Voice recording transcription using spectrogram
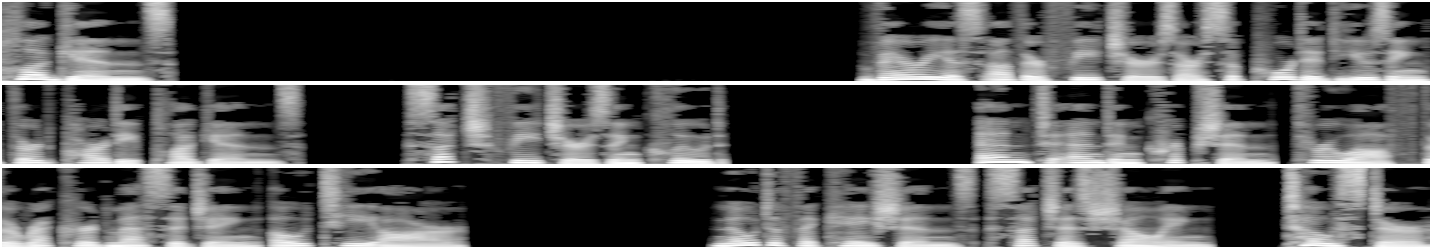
Plugins Various other features are supported using third-party plugins. Such features include end-to-end -end encryption, through off-the-record messaging OTR, notifications such as showing toaster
